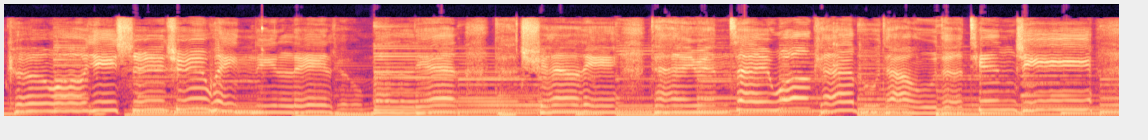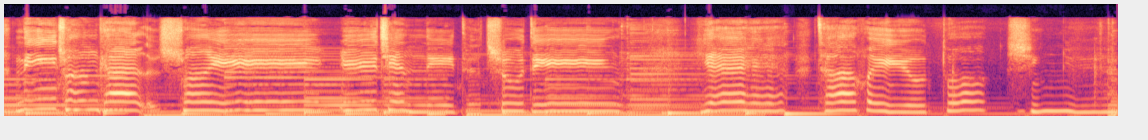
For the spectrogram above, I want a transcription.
可我已失去为你泪流满脸的权利。但愿在我看不到的天际，你张开了双翼，遇见你的注定，耶，他会有多幸运？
